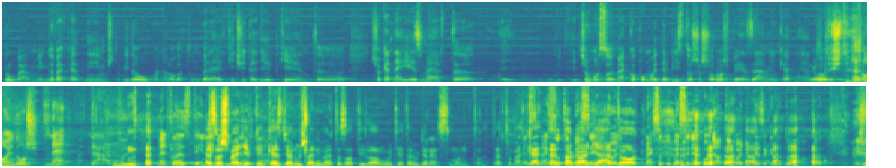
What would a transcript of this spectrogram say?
Próbálunk még növekedni, most a videókban nyalogatunk bele egy kicsit egyébként, csak hát nehéz, mert egy csomószor megkapom, hogy de biztos a soros pénzzel minket, nem tudom, sajnos nem, tehát, hogy, mert ha ez tényleg Ez most már egyébként lenne, kezd gyanús lenni, mert az Attila a múlt héten ugyanezt mondta. Tehát ha már meg ketten tagadjátok, meg szoktuk beszélni, hogy hogyan tagadjuk ezeket a dolgokat. És,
